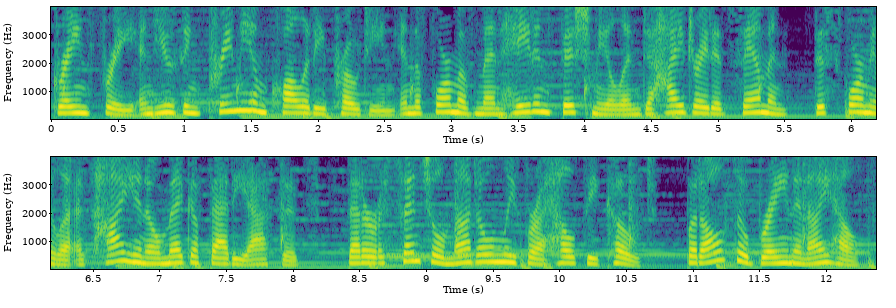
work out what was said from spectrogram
grain-free and using premium quality protein in the form of menhaden fish meal and dehydrated salmon, this formula is high in omega fatty acids, that are essential not only for a healthy coat, but also brain and eye health.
